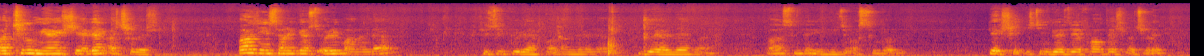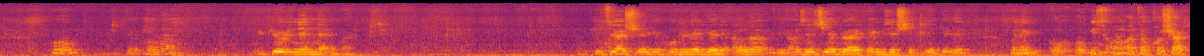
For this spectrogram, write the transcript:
açılmayan şeyler açılır. Bazı insanın göz ölüm anında yüzü güler falan böyle, diğerleri falan. Bazısında yüzü asılır. Dehşet için gözleri falan dehşet açılır. O işte ona görünenler vardır. Güzel şeyler, huriler gelir, Allah Hazreti Cebrail en güzel şekliyle gelir. Ona, o, o insan onun ata koşar.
